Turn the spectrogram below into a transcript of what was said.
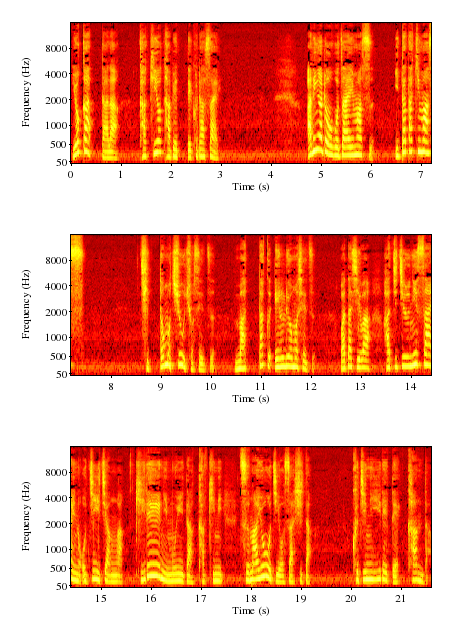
よかったら柿を食べてください。ありがとうございます。いただきます。ちっとも躊躇せず、全く遠慮もせず、私は82歳のおじいちゃんがきれいに剥いた柿に爪楊枝を刺した。口に入れて噛んだ。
